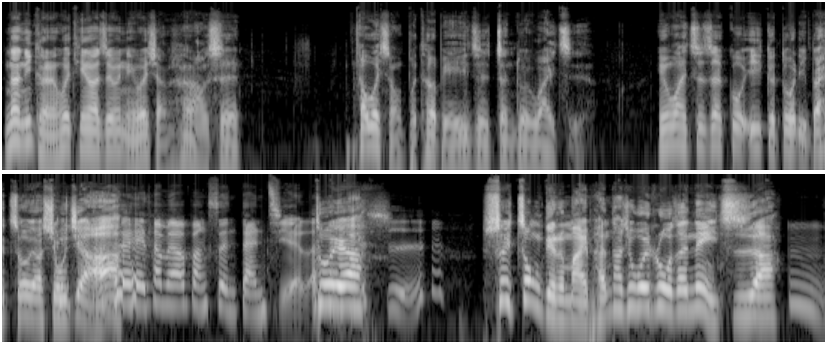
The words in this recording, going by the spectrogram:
那你可能会听到这边，你会想说，老师，他为什么不特别一直针对外资？因为外资在过一个多礼拜之后要休假啊，对他们要放圣诞节了。对啊，是，所以重点的买盘它就会落在内资啊。嗯。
